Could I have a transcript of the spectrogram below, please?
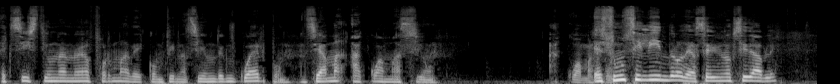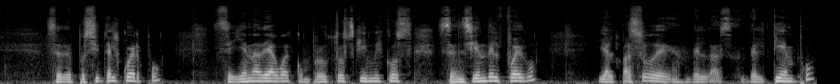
existe una nueva forma de confinación de un cuerpo. Se llama acuamación. Aquamación. Es un cilindro de acero inoxidable, se deposita el cuerpo, se llena de agua con productos químicos, se enciende el fuego y al paso de, de las, del tiempo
